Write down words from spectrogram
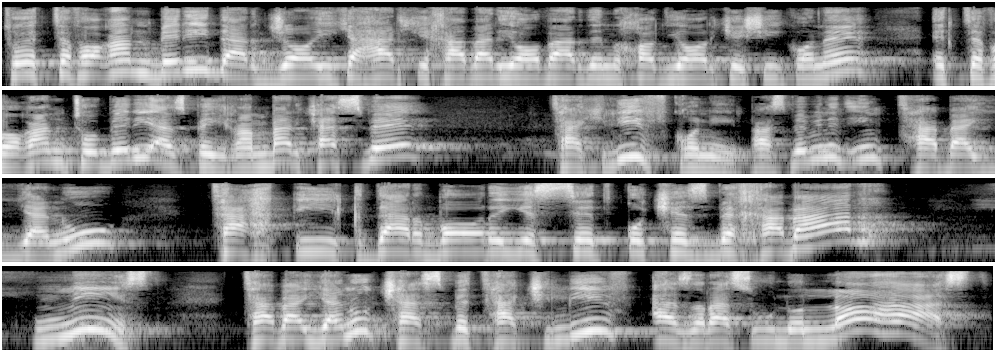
تو اتفاقا بری در جایی که هر کی خبری آورده می‌خواد یار کشی کنه اتفاقا تو بری از پیغمبر کسب تکلیف کنی. پس ببینید این تبینو تحقیق درباره صدق و کذب خبر نیست. تبینو کسب تکلیف از رسول الله است.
